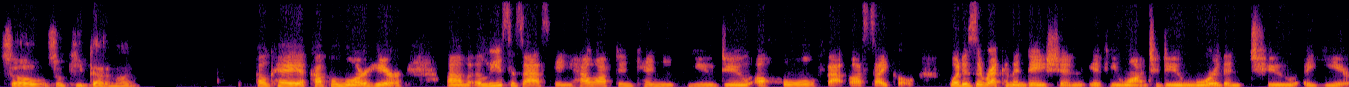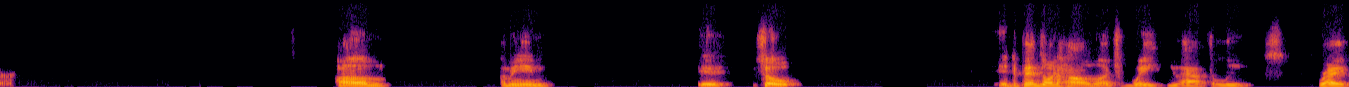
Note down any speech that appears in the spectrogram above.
So so keep that in mind. Okay, a couple more here. Um, Elise is asking, how often can you do a whole fat loss cycle? What is the recommendation if you want to do more than two a year? Um, I mean, it, so it depends on how much weight you have to lose, right?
